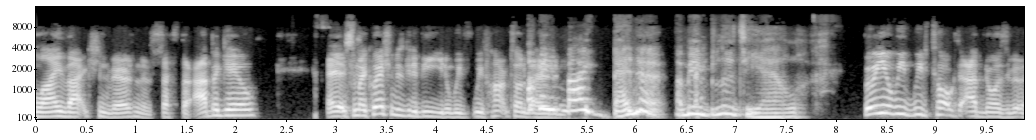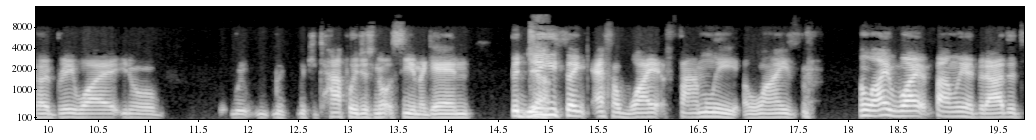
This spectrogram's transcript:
live action version of Sister Abigail. Uh, so my question was going to be, you know, we've we've harped on about, I mean, Mike Bennett. I mean, bloody hell. but you know, we we've talked ad nauseum about how Bray Wyatt, you know, we, we we could happily just not see him again. But do Yeah. you think if a Wyatt family, a live, a live Wyatt family had been added,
